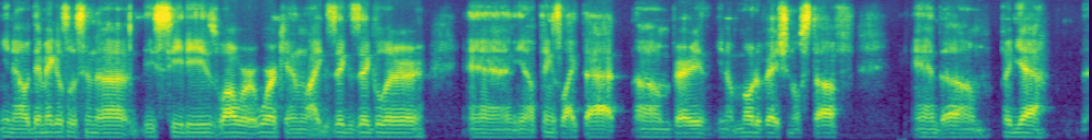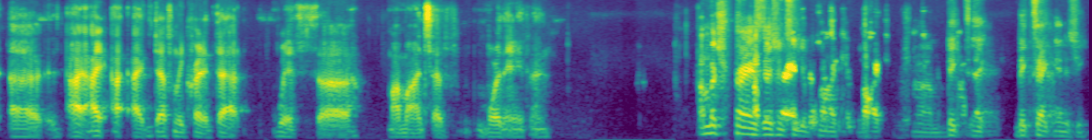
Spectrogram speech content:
You know, they make us listen to these CDs while we're working, like Zig Ziglar and you know things like that. Um, very you know motivational stuff. And um, but yeah, uh, I, I, I definitely credit that with uh, my mindset more than anything. I'm gonna transition to your podcast, um, big tech, big tech energy.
